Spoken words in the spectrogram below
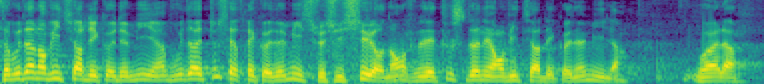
Ça vous donne envie de faire de l'économie, hein Vous voudrez tous être économistes, je suis sûr, non? Je vous ai tous donné envie de faire de l'économie, là. Voilà.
